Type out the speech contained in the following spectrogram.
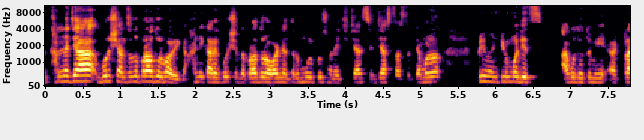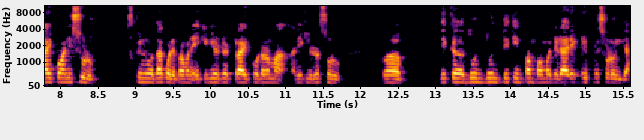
तर ज्या बुरशांचा जो प्रादुर्भाव आहे हानिकारक बुरशांचा प्रादुर्भाव वाढल्यानंतर मूळपूस होण्याचे चान्सेस जास्त असतात. त्यामुळं प्रिव्हेंटिव्ह मध्येच अगोदर तुम्ही ट्रायको आणि सोडू स्क्रीनवर दाखवल्याप्रमाणे एक एक लिटर ट्रायकोडर्मा आणि एक लिटर सोडू एक दोन दोन ते तीन पंपामध्ये डायरेक्ट ड्रिपने सोडून द्या.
